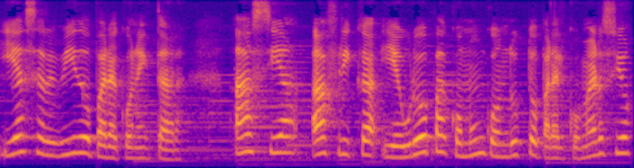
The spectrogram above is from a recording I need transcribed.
y ha servido para conectar Asia, África y Europa como un conducto para el comercio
